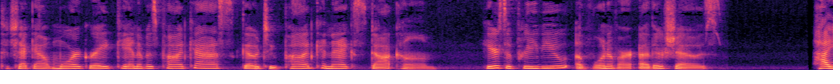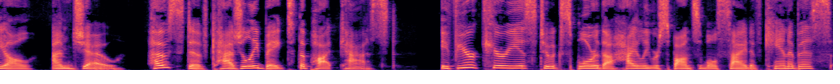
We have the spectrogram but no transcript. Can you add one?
To check out more great cannabis podcasts, go to podconx.com. Here's a preview of one of our other shows. Hi, y'all. I'm Joe, host of Casually Baked the podcast. If you're curious to explore the highly responsible side of cannabis,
